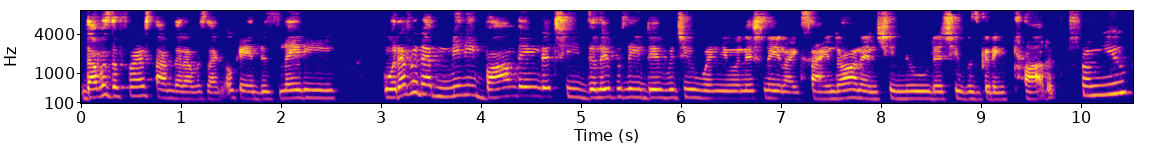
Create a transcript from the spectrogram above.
that was the first time that I was like, okay, this lady, whatever that mini bonding that she deliberately did with you when you initially like signed on, and she knew that she was getting product from you,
